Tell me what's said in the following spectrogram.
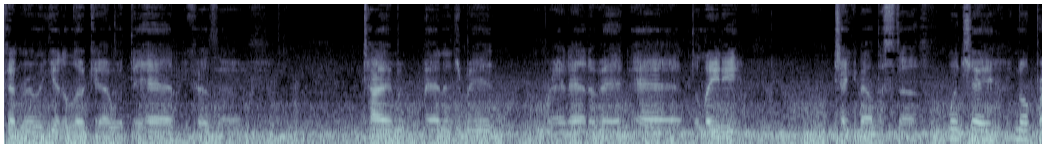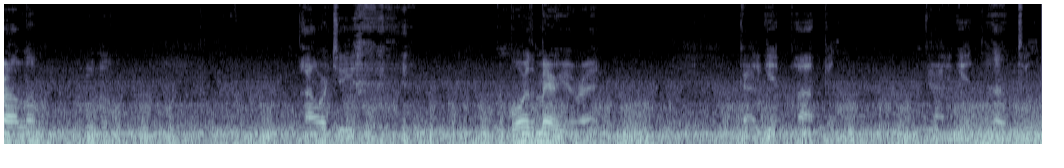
couldn't really get a look at what they had because of time management. Ran out of it, and the lady checking out the stuff. Which, hey, no problem. You know, power to you. the more the merrier, right? Gotta get popping. Gotta get hunting.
